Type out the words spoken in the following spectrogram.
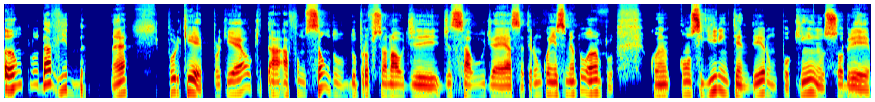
amplo da vida. Né? Por quê? Porque é o que a, a função do, do, profissional de, de saúde é essa, ter um conhecimento amplo, conseguir entender um pouquinho sobre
